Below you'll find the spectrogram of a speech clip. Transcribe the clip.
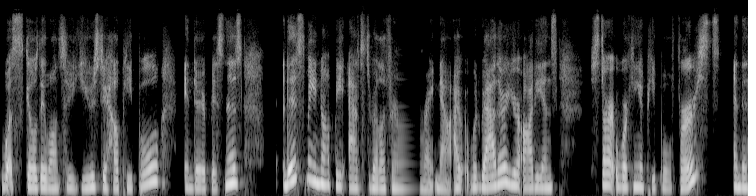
what skills they want to use to help people in their business this may not be as relevant right now. I would rather your audience start working with people first and then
